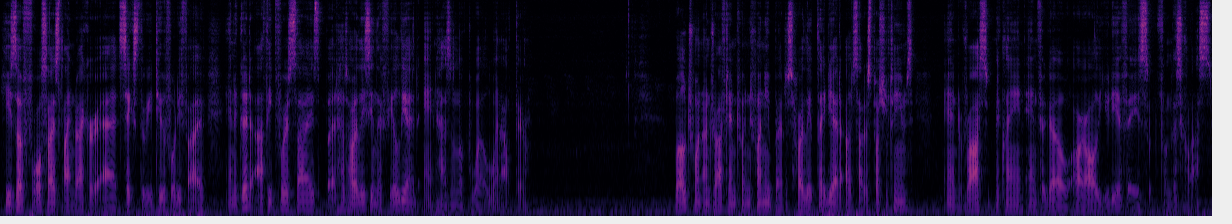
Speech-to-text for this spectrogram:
He's a full size linebacker at 6'3, 245, and a good athlete for his size, but has hardly seen the field yet and hasn't looked well when out there. Welch went undrafted in 2020 but has hardly played yet outside of special teams, and Ross, McClain, and Fagot are all UDFAs from this class.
